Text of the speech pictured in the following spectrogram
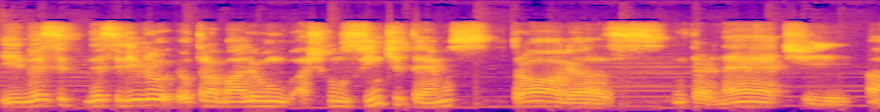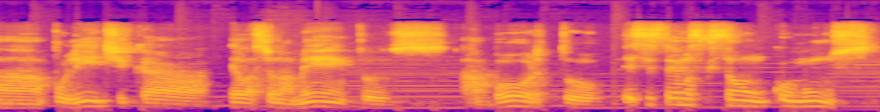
E nesse, nesse livro eu trabalho, acho que uns 20 temas drogas, internet, política, relacionamentos, aborto, esses temas que são comuns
